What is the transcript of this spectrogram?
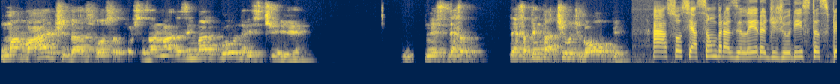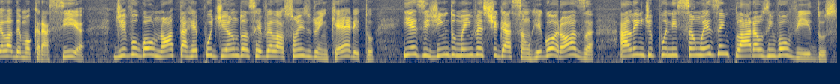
Uma parte das forças, forças armadas embarcou neste, nesse, nessa, nessa tentativa de golpe. A Associação Brasileira de Juristas pela Democracia divulgou nota repudiando as revelações do inquérito e exigindo uma investigação rigorosa além de punição exemplar aos envolvidos.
